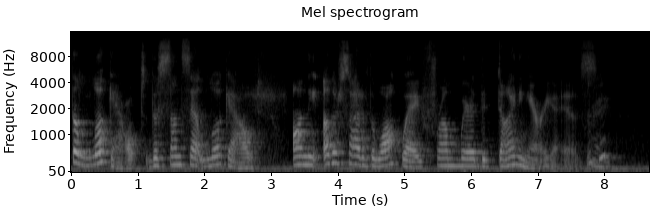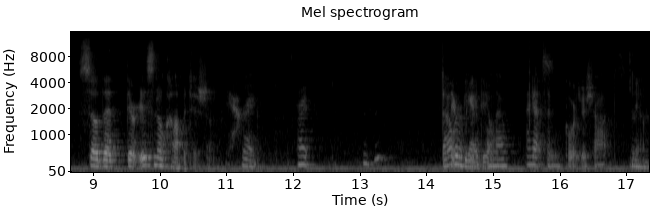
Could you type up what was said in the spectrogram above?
the lookout, the sunset lookout, on the other side of the walkway from where the dining area is Right. so that there is no competition. Yeah. Right. Right. Mhm. That They would be ideal. Though. I got Yes. some gorgeous shots. Yeah. Mhm.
